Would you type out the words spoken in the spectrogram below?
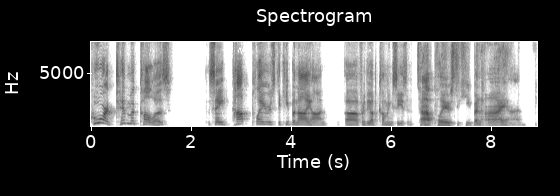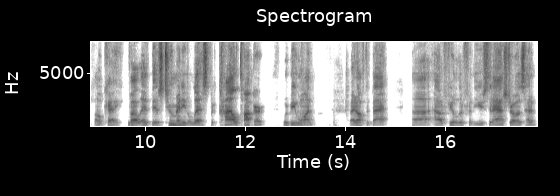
Who are Tim McCullough's, say, top players to keep an eye on uh, for the upcoming season? Top players to keep an eye on. Okay. Well, it, there's too many to list, but Kyle Tucker would be one right off the bat. Uh, outfielder for the Houston Astros had a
